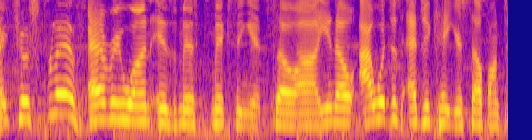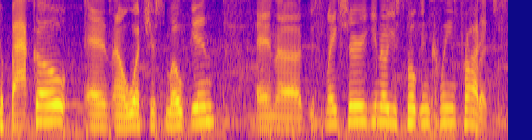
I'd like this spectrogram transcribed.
Light your spliff. everyone is mix- mixing it. So uh, you know, I would just educate yourself on tobacco and uh, what you're smoking, and uh, just make sure you know you're smoking clean products.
